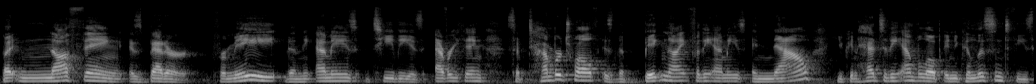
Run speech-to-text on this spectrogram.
But nothing is better for me, then the Emmys, TV is everything. September 12th is the big night for the Emmys, and now you can head to the envelope and you can listen to these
